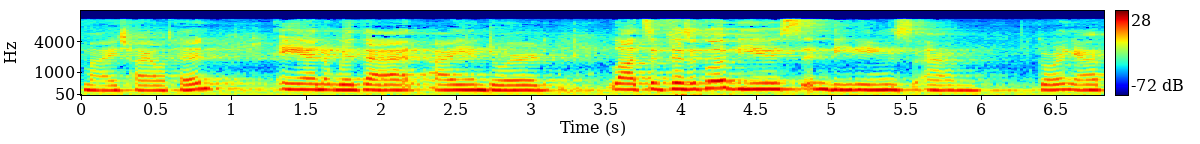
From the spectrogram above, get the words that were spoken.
my childhood, and with that, I endured lots of physical abuse and beatings um, growing up.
